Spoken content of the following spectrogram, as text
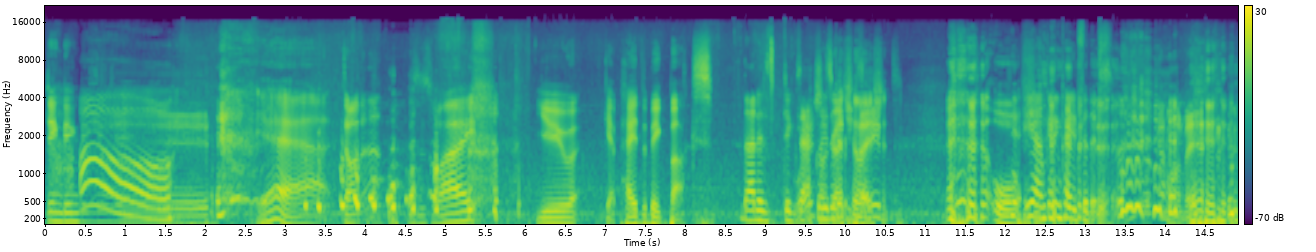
Ding, ding, ding. Oh, Yeah. Donna, this is why you get paid the big bucks. that is exactly the Congratulations. or Yeah, yeah, I'm getting paid for this. Come on, man.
